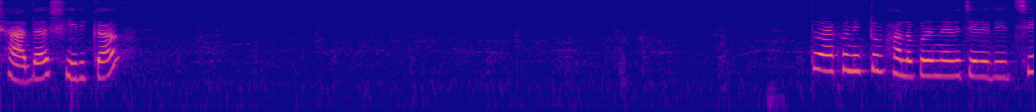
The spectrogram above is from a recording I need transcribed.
সাদা সিরকা। তো এখন একটু ভালো করে নেড়ে চেড়ে দিচ্ছি।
